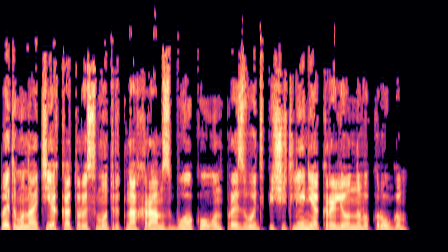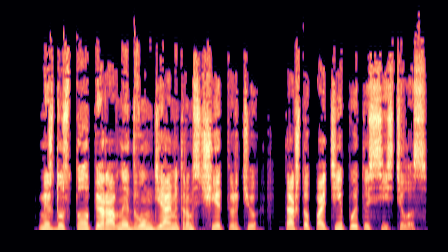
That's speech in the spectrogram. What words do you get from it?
поэтому на тех, которые смотрят на храм сбоку, он производит впечатление окрыленного кругом. Между столпи равны двум диаметрам с четвертью, так что по типу это систилос.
